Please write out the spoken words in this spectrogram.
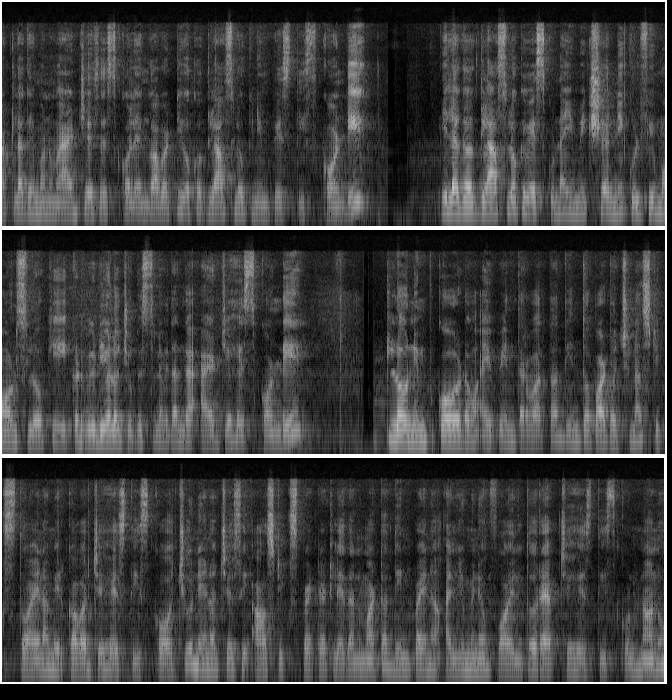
అట్లాగే మనం యాడ్ చేసేసుకోలేం కాబట్టి ఒక గ్లాస్లోకి నింపేసి తీసుకోండి. ఇలాగ గ్లాస్లోకి వేసుకున్న ఈ మిక్చర్ని కుల్ఫీ మౌల్స్లోకి ఇక్కడ వీడియోలో చూపిస్తున్న విధంగా యాడ్ చేసేసుకోండి. లో నింపుకోవడం అయిపోయిన తర్వాత దీంతో పాటు వచ్చిన స్టిక్స్తో అయినా మీరు కవర్ చేసేసి తీసుకోవచ్చు. నేను వచ్చేసి ఆ స్టిక్స్ పెట్టట్లేదనమాట దీనిపైన అల్యూమినియం ఫాయిల్తో ర్యాప్ చేసేసి తీసుకుంటున్నాను.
